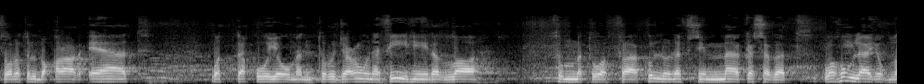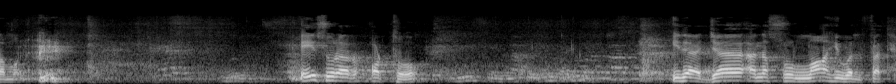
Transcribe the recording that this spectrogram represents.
সৌরতুল বকরার আয়াত واتقوا يوما ترجعون فيه إلى الله ثم توفى كل نفس ما كسبت وهم لا يظلمون এই সুরার অর্থ إذا جاء نصر الله والفتح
